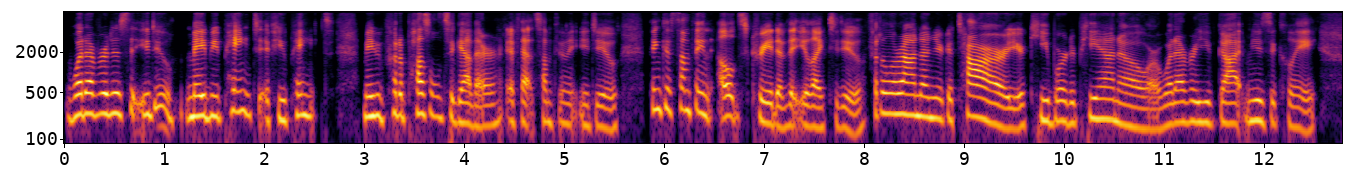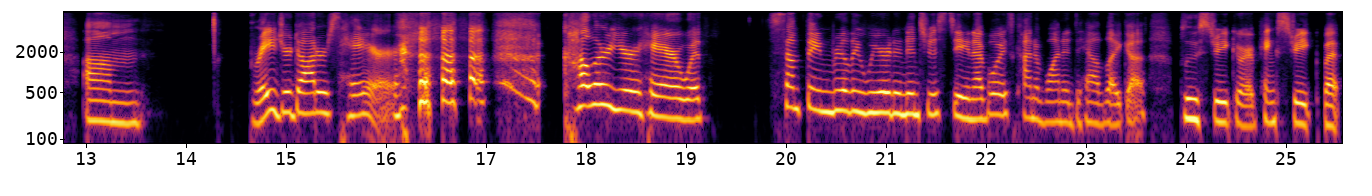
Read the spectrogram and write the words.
whatever it is that you do. Maybe paint if you paint, maybe put a puzzle together if that's something that you do. Think of something else creative that you like to do. Fiddle around on your guitar, or your keyboard or piano, or whatever you've got musically. Um, braid your daughter's hair. Color your hair with something really weird and interesting. I've always kind of wanted to have like a blue streak or a pink streak, but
